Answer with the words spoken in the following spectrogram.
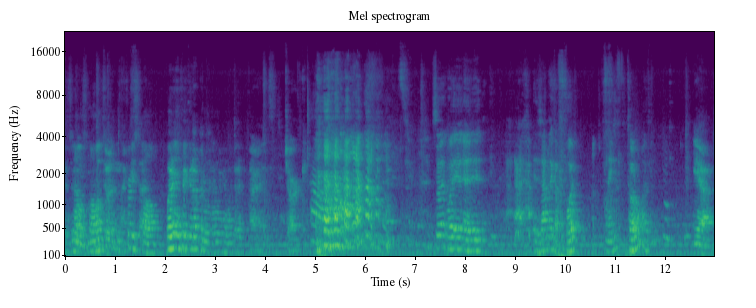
it's We'll- not small. We'll do it in the It's next pretty step. small. Why don't you pick it up and, and we can look at it? Alright, it's Jark. So, uh, uh, uh, is that like a foot length total? I think? Yeah,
